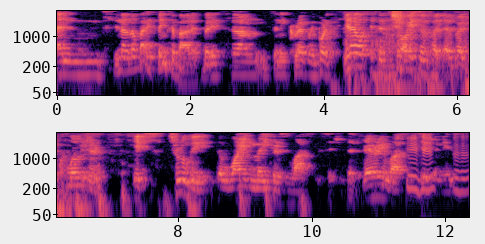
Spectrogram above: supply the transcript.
and, you know, nobody thinks about it, but it's, um, it's an incredibly important. You know, the choice of a, of a closure, it's truly the winemaker's last decision. The very last mm-hmm. decision is mm-hmm.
